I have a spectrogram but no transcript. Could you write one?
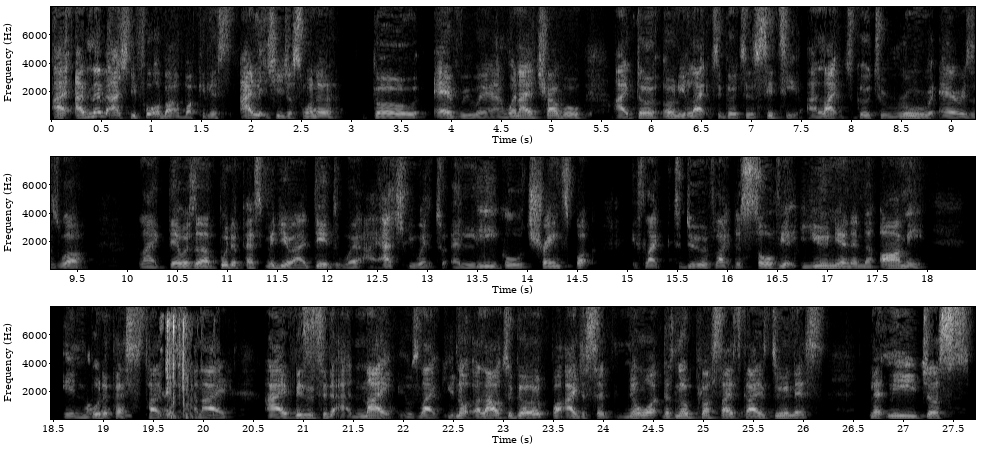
I I've never actually thought about a bucket list. I literally just want to go everywhere, and when I travel, I don't only like to go to the city. I like to go to rural areas as well. Like there was a Budapest video I did where I actually went to a legal train spot. It's like to do with like the Soviet Union and the army in oh. Budapest type. And I I visited it at night. It was like you're not allowed to go, but I just said, you know what? There's no plus size guys doing this. Let me just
